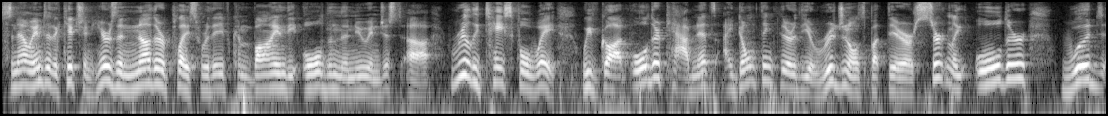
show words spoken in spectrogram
So now into the kitchen, here's another place where they've combined the old and the new in just a really tasteful way. We've got older cabinets. I don't think they're the originals, but they're certainly older wood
